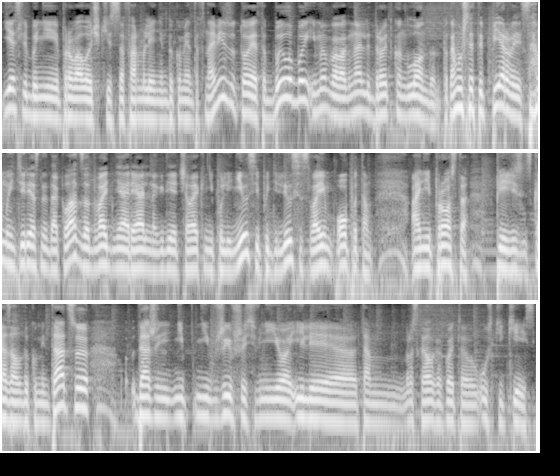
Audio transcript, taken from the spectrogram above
если бы не проволочки с оформлением документов на визу, то это было бы, и мы бы обогнали DroidCon Лондон. Потому что это первый, самый интересный доклад за два дня реально, где человек не поленился и поделился своим опытом, а не просто пересказал документацию, даже не, не вжившись в нее или э, там рассказал какой-то узкий кейс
